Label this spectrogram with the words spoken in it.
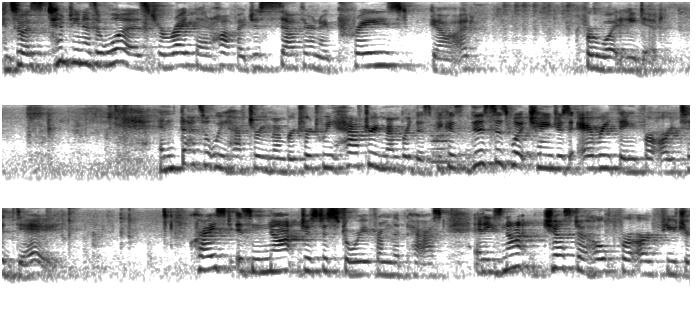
And so, as tempting as it was to write that off, I just sat there and I praised God for what He did. And that's what we have to remember, church. We have to remember this because this is what changes everything for our today. Christ is not just a story from the past, and He's not just a hope for our future,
